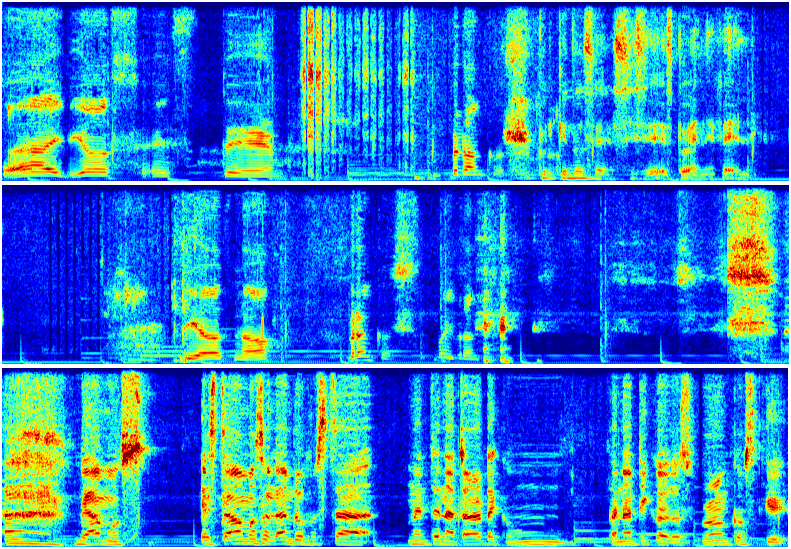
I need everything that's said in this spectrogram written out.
Ay, Dios, este... Broncos. ¿Por qué no se hace esto en NFL? Dios, no. Broncos, muy broncos. Ah, veamos. Estábamos hablando justamente en la tarde con un fanático de los Broncos que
